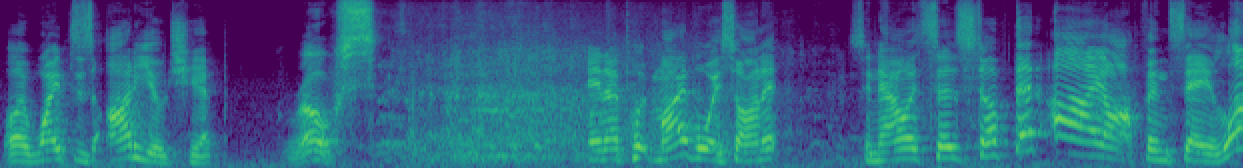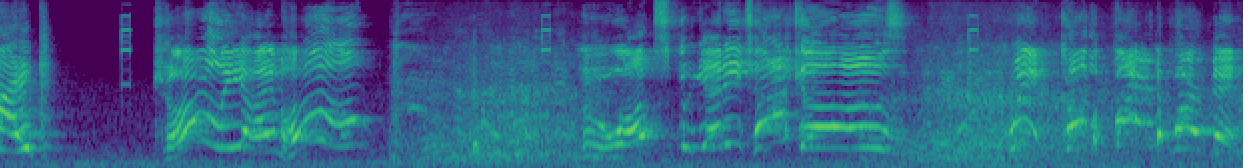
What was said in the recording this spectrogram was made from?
Well, I wiped his audio chip, Gross. and I put my voice on it, so now it says stuff that I often say, like, Carly, I'm home! Who wants spaghetti tacos? Quick, call the fire department!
